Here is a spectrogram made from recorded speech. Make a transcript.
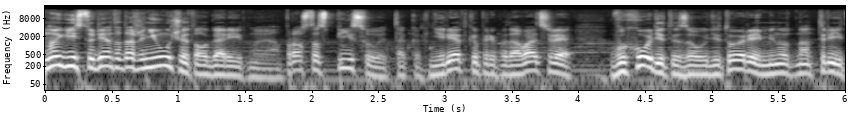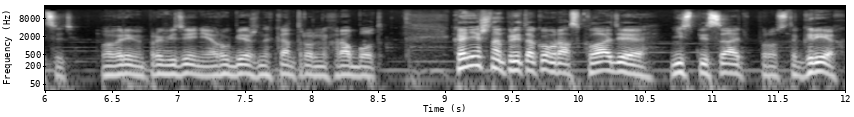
Многие студенты даже не учат алгоритмы, а просто списывают, так как нередко преподаватели выходят из аудитории минут на 30 во время проведения рубежных контрольных работ. Конечно, при таком раскладе не списать просто грех.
